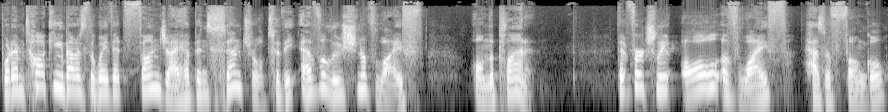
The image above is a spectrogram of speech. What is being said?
What I'm talking about is the way that fungi have been central to the evolution of life on the planet that virtually all of life has a fungal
